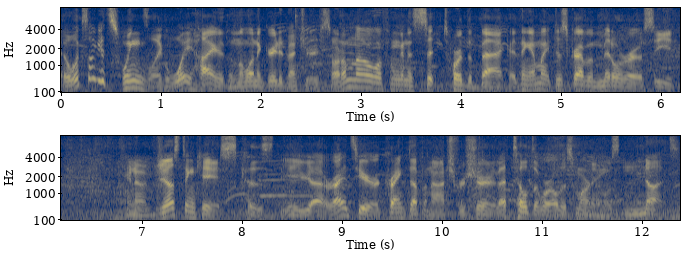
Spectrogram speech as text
It looks like it swings like way higher than the one at Great Adventure, so I don't know if I'm gonna sit toward the back. I think I might just grab a middle row seat, you know, just in case, because the uh, rides here are cranked up a notch for sure. That Tilt-A-Whirl this morning was nuts.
